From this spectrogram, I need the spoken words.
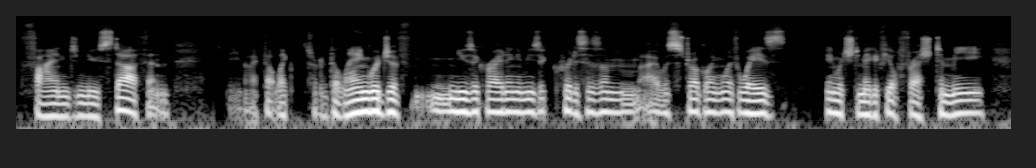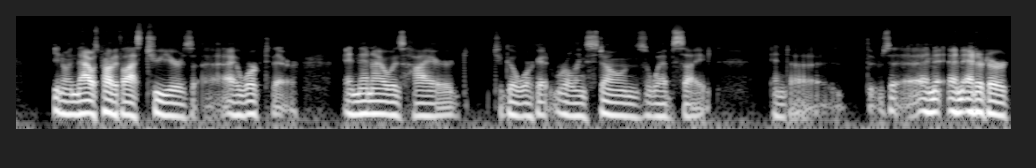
find new stuff, and you know, I felt like sort of the language of music writing and music criticism. I was struggling with ways in which to make it feel fresh to me. You know, and that was probably the last two years I worked there, and then I was hired to go work at Rolling Stone's website, and uh, there's an, an editor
